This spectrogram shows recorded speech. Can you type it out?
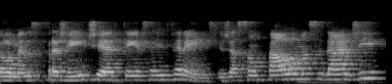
Pelo menos para a gente é, tem essa referência. Já São Paulo é uma cidade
